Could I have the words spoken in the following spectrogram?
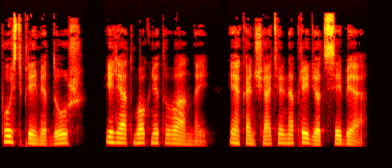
Пусть примет душ или отмокнет в ванной и окончательно придет в себя.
